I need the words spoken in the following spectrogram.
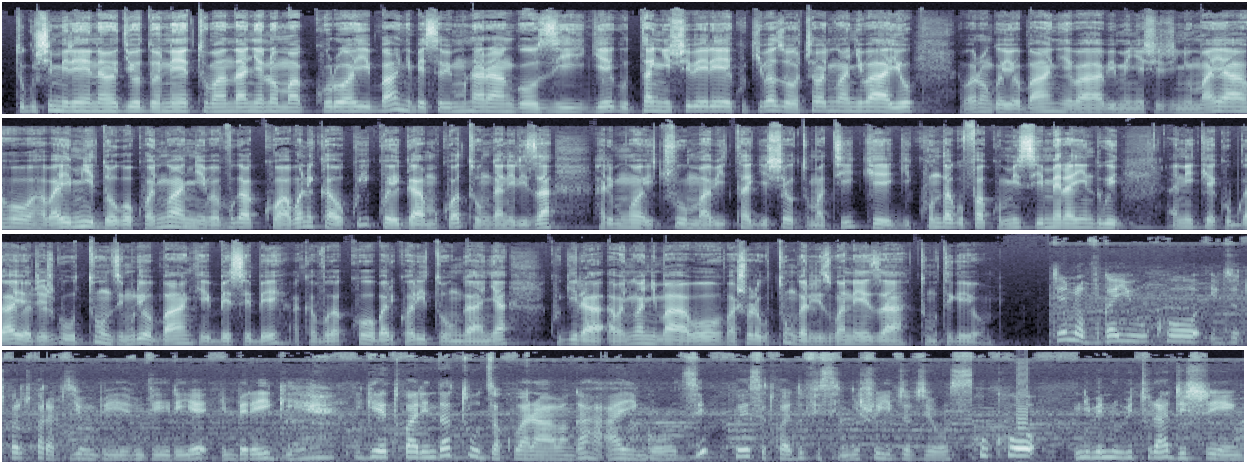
tugushimire nawe Diodone tubandanye no makuru aho banki bese bimuntarangozi igiye gutanyisha ibereye ku kibazo c'abanywanyi bayo abarongoye iyo banki babimenyesheje nyuma yaho habaye imyidogo ku banywanyi bavuga ko haboneka ukwikwega mu kubatunganiriza harimwo icuma bitagishe otomatike gikunda gufa ku misi y'imera y'indwi anike ku bwayo ajejwe ubutunzi muri iyo banki BCB akavuga ko bariko baritunganya kugira abanywanyi babo bashobore gutunganirizwa neza tumutege yombi Je novuga yuko ibyo twari twaravyiyumviriye imbere y'igihe igihe twarinda tuza kubaraba ngaha ayi ngozi twese twari dufise inyishu y’ibyo byose kuko ni ibintu bituraje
